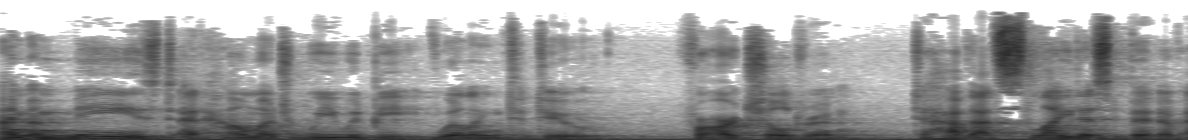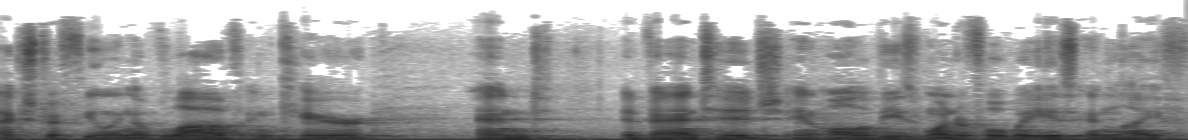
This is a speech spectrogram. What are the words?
I'm amazed at how much we would be willing to do for our children to have that slightest bit of extra feeling of love and care and advantage in all of these wonderful ways in life.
